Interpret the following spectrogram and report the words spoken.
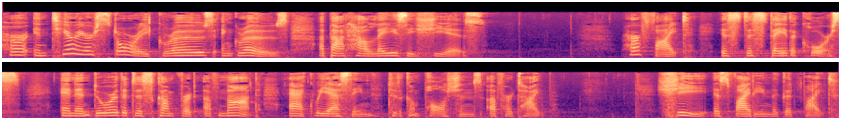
her interior story grows and grows about how lazy she is. Her fight is to stay the course and endure the discomfort of not acquiescing to the compulsions of her type. She is fighting the good fight.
